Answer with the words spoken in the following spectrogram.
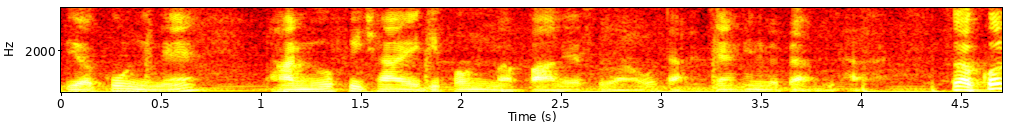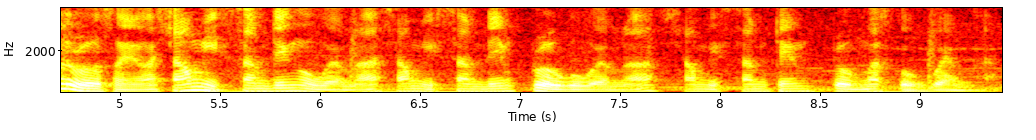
ပြီးတော့ကိုအနေနဲ့ဘာမျိုး feature တွေဒီဖုန်းတွေမှာပါလဲဆိုတာကိုဒါအကြမ်းဖျင်းပဲပြပြထားတာဆိုတော့ကိုလိုလိုဆိုရင် Xiaomi something ကိုဝယ်မလား Xiaomi something Pro ကိုဝယ်မလား Xiaomi something Pro Max ကိုဝယ်မလားဘဘ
